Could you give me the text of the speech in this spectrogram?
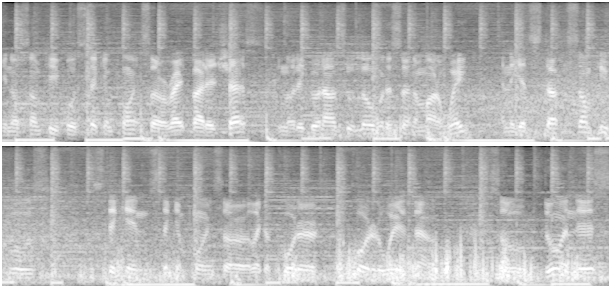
You know, some people's sticking points are right by their chest. You know, they go down too low with a certain amount of weight and they get stuck. Some people's sticking sticking points are like a quarter, a quarter the ways down. So doing this,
